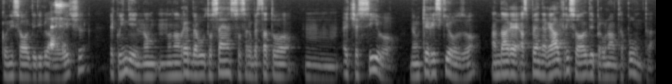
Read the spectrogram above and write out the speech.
con i soldi di Vlaovic eh sì. e quindi non, non, avrebbe avuto senso, sarebbe stato mh, eccessivo, nonché rischioso, andare a spendere altri soldi per un'altra punta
